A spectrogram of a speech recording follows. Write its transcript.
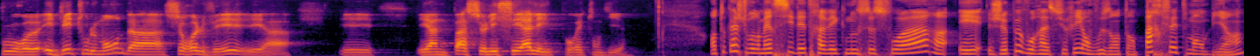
pour aider tout le monde à se relever et à, et, et à ne pas se laisser aller, pourrait-on dire. En tout cas, je vous remercie d'être avec nous ce soir et je peux vous rassurer, on vous entend parfaitement bien.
